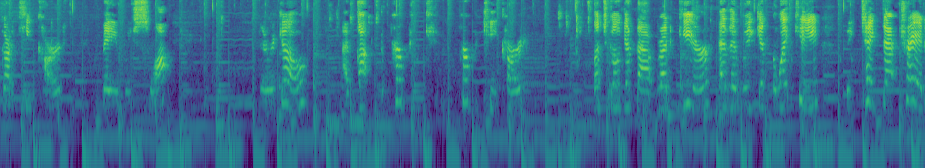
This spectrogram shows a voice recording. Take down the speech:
Got a key card. May we swap? There we go. I've got the perfect, key card. Let's go get that red gear, and then we get the white key. We take that train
